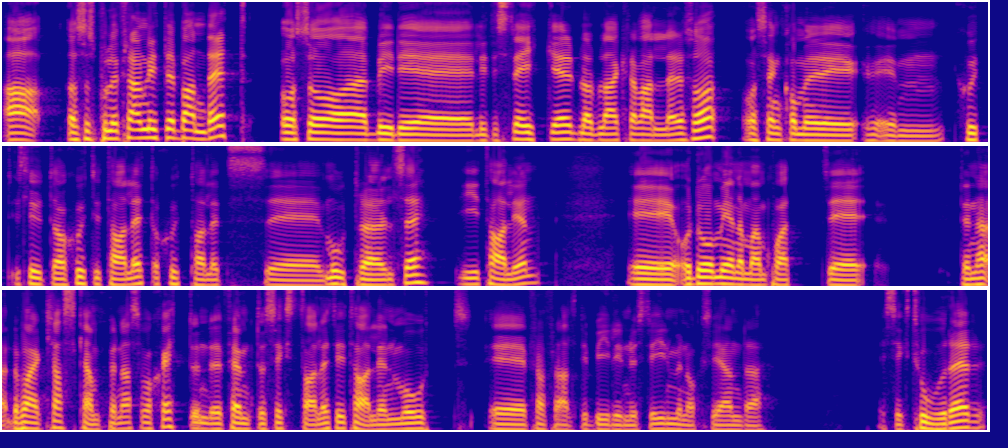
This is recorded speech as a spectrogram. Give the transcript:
Ja, och så spolar vi fram lite bandet och så eh, blir det lite strejker, bla bla, kravaller och så. Och sen kommer det um, i slutet av 70-talet och 70-talets eh, motrörelse i Italien. Eh, och då menar man på att eh, den här, de här klasskamperna som har skett under 50 och 60-talet i Italien mot eh, framförallt i bilindustrin men också i andra eh, sektorer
